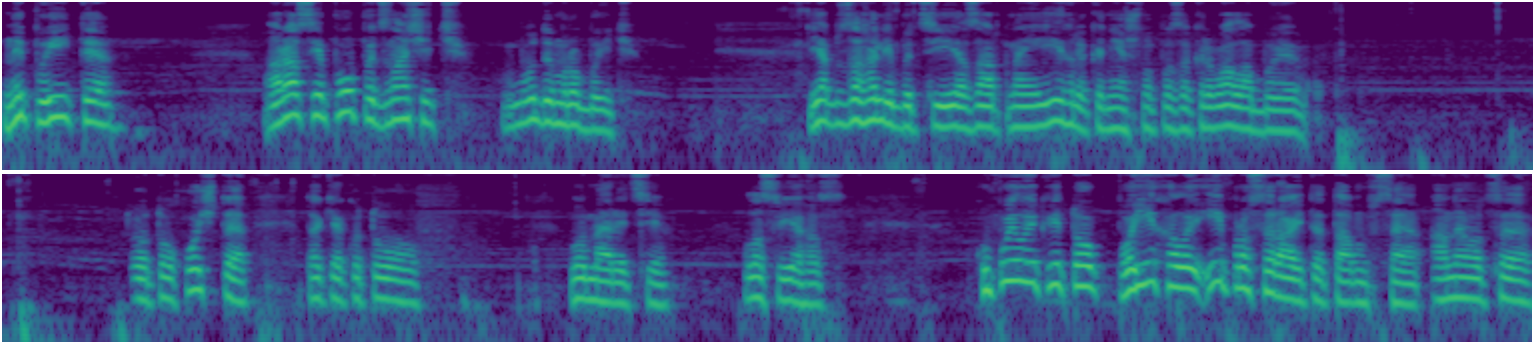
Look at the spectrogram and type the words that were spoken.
не пийте. А раз є попит, значить будемо робити. Я б взагалі би ці азартні ігри, звісно, позакривала би. Ото хочете, так як ото в Америці, Лас-Вегас. Купили квіток, поїхали і просирайте там все, а не оце,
